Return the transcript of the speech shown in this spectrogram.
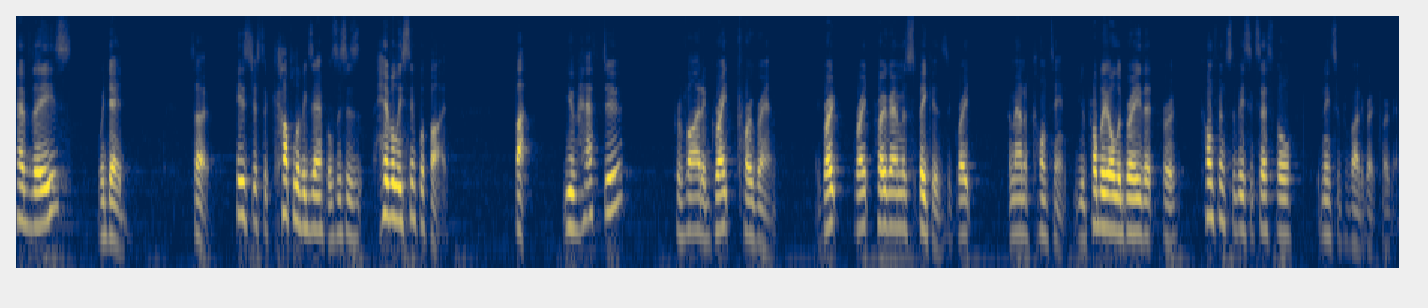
have these, we're dead. So here's just a couple of examples. This is heavily simplified. But you have to provide a great program, a great, great program of speakers, a great amount of content. You'd probably all agree that for a conference to be successful, it needs to provide a great program.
